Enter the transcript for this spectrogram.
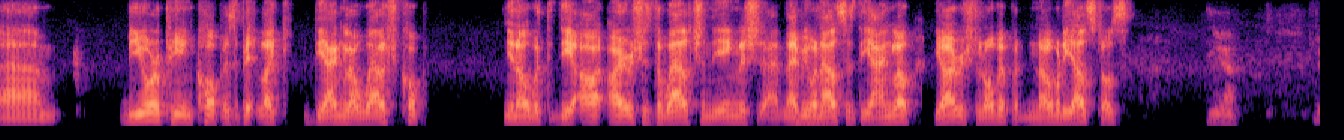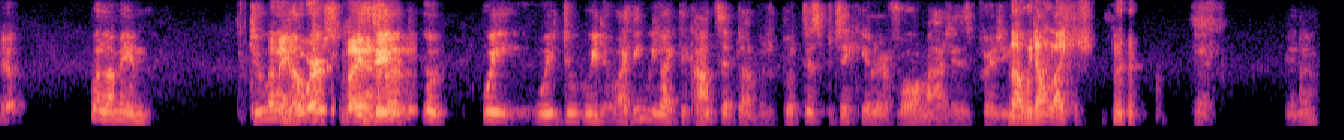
um, the European Cup is a bit like the Anglo Welsh Cup. You know, with the, the Irish is the Welsh and the English, and everyone else is the Anglo. The Irish love it, but nobody else does. Yeah. Yeah. Well, I mean, do And we even love it? complaining Do- we we do we I think we like the concept of it, but this particular format is pretty No, we don't like it. Yeah. You know.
